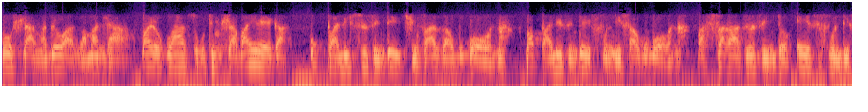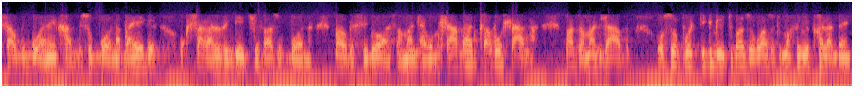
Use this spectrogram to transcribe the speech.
ohlanga bewazi amandla abo bayokwazi ukuthi mhlaba yeka ukubhalisa izinto ezijivaza ububona. Babhala izinto ezifundisa ububona basakaza izinto ezifundisa ububona ezikhambisa ububona bayeke ukusakaza izinto ezijivaza ububona bayobe sebewazi amandla omhlaba abohlanga baza amandla abo. Osopolitiki bethu bazokwazi ukuthi uma sebeparlament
